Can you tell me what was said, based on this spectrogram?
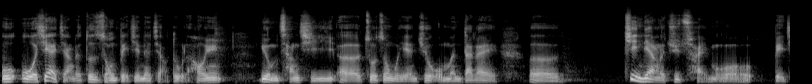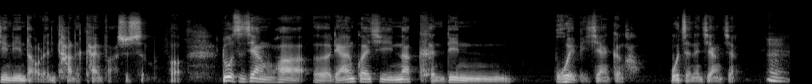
我我现在讲的都是从北京的角度了哈，因为因为我们长期呃做中国研究，我们大概呃尽量的去揣摩北京领导人他的看法是什么。好，如果是这样的话，呃，两岸关系那肯定不会比现在更好，我只能这样讲。嗯，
